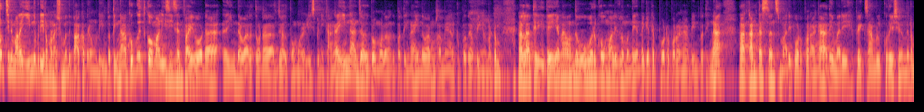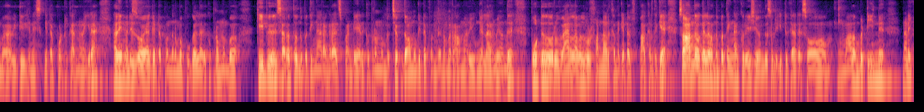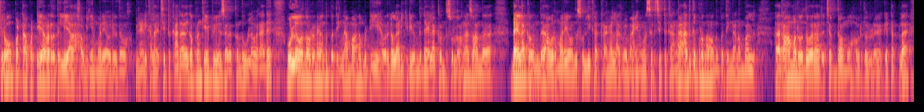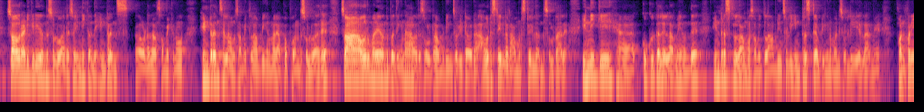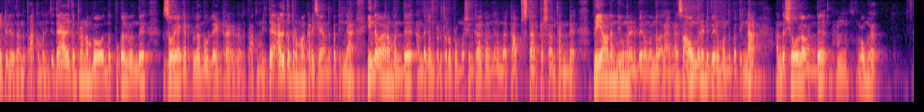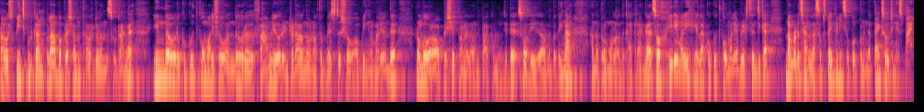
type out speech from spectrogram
ஒரு சினிமாவில் இந்தபடி ரொம்ப நிமிஷம் வந்து பார்க்க பெற முடியும். பார்த்தீங்கன்னா குகுத் கோமாளி சீசன் ஃபைவோட இந்த வாரத்தோட அஞ்சாவது ப்ரோமோ ரிலீஸ் பண்ணியிருக்காங்க. இந்த அஞ்சாவது ப்ரோமோவில் வந்து பார்த்திங்கன்னா இந்த வாரம் செம்மையாக இருக்க போகுது அப்படிங்கிறது மட்டும் நல்லா தெரியுது. ஏன்னா வந்து ஒவ்வொரு கோமாளிகளும் வந்து எந்த கெட்டப் போட போகிறாங்க அப்படின்னு பார்த்தீங்கன்னா கண்டஸ்டன்ஸ் மாதிரி போட போகிறாங்க அதே மாதிரி இப்போ எக்ஸாம்பிள் குரேஷி வந்து நம்ம விடிவி கணேஷ் கெட்டப் போட்டிருக்காருன்னு நினைக்கிறேன். அதே மாதிரி ஜோயா கெட்டப் வந்து நம்ம புகழ் அதுக்கப்புறம் நம்ம கிபி சரத் வந்து பார்த்திங்கன்னா ரங்கராஜ் பாண்டே அதுக்கப்புறம் நம்ம செஃப் தாமு கெட்டப் வந்து நம்ம ராமாரி இவங்க எல்லாருமே வந்து போட்டு ஒரு வேறு லெவல் ஒரு ஃபன்னாக இருக்குது அந்த கெட்டப்ஸ் பார்க்குறதுக்கே ஸோ அந்த வகையில் வந்து பார்த்திங்கன்னா குரேஷி வந்து சொல்லிக்கிட்டு இருக்காரு. ஸோ மாதம்பட்டின்னு நினைக்கிறோம். பட்டாப்பட்டியாக வர்றது இல்லையா அப்படிங்கிற மாதிரி அவர் ஏதோ பின்னாடி கலாய்ச்சிட்டு இருக்காரு. அதுக்கப்புறம் கேபி சரத் வந்து உள்ளே வராரு. உள்ளே வந்த உடனே வந்து பார்த்திங்கன்னா மாதம்பட்டி அவர்கள் அடிக்கடி வந்து டைலாக் வந்து சொல்லுவாங்க. ஸோ அந்த டைலாக்கை வந்து அவர் மாதிரியே வந்து சொல்லி காட்டுறாங்க. எல்லாருமே பயங்கரமாக சிரிச்சிட்டு இருக்காங்க. அதுக்கப்புறம் தான் வந்து பார்த்திங்கன்னா நம்மால் ராமர் வந்து வராரு செஃப் தாமு அவர்களோட கெட்டப்பில் ஸோ அவர் அடிக்கடி வந்து சொல்லுவார். ஸோ இன்றைக்கி வந்து ஹிண்ட்ரன்ஸோட தான் சமைக்கணும். ஹிண்ட்ரன்ஸ் இல்லாமல் சமைக்கலாம் அப்படிங்கிற மாதிரி அப்பப்போ வந்து சொல்லுவார். ஸோ அவர் மாதிரியே வந்து பார்த்திங்கன்னா அவர் சொல்கிறான் அப்படின்னு சொல்லிட்டு அவர் அவர் ஸ்டைலில் ராமர் ஸ்டைலில் வந்து சொல்கிறாரு இன்றைக்கி குக்குகள் எல்லாமே வந்து இன்ட்ரெஸ்ட் இல்லாமல் சமைக்கலாம் அப்படின்னு சொல்லி இன்ட்ரெஸ்ட் அப்படிங்கிற மாதிரி சொல்லி எல்லாருமே ஃபன் பண்ணிகிட்டு இருக்கிறத வந்து பார்க்க முடிஞ்சுது. அதுக்கப்புறம் நம்ம வந்து புகழ் வந்து ஜோயா கடுப்பில் வந்து உள்ளே என்ட்ராகிறத வந்து பார்க்க முடிஞ்சுது. அதுக்கப்புறமா கடைசியாக வந்து பார்த்திங்கன்னா இந்த வாரம் வந்து அந்தகன் படத்தோட ப்ரொமோஷனுக்காக வந்து நம்ம top star Prashanth and Priya Anand இவங்க ரெண்டு பேரும் வந்து வராங்க. ஸோ அவங்க ரெண்டு பேரும் வந்து பார்த்திங்கன்னா அந்த ஷோவில் வந்து அவங்க ஒரு ஸ்பீச் கொடுக்குறாங்க போல். அப்போ பிரசாந்த் அவர்கள் வந்து சொல்கிறாங்க இந்த ஒரு குக்கூத் கோமாளி ஷோ வந்து ஒரு ஃபேமிலி ஓரியன்டாக வந்து one of the best show அப்படிங்கிற மாதிரி வந்து ரொம்ப ஒரு அப்ரிஷியேட் பண்ணுறதை வந்து பார்க்க முடிஞ்சுது. ஸோ இதுதான் வந்து பார்த்திங்கன்னா அந்த ப்ரோமோவில் வந்து காட்டுறாங்க. ஸோ இதே மாதிரி எல்லா குக்கூத் கோமாளி அப்டேட்ஸ் செஞ்சுக்க நம்மளோட சேனலை சப்ஸ்கிரைப் பண்ணி சப்போர்ட் பண்ணுங்கள் தேங்க்ஸ் ஃபார் வாட்சிங் எஸ் பாய்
